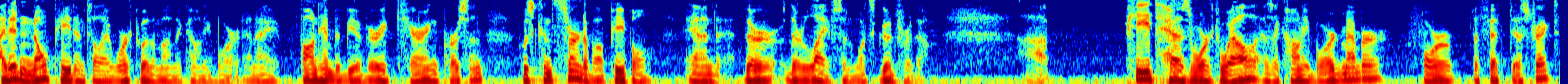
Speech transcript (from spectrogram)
I didn't know Pete until I worked with him on the county board, and I found him to be a very caring person who's concerned about people and their their lives and what's good for them. Uh, Pete has worked well as a county board member for the fifth district,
